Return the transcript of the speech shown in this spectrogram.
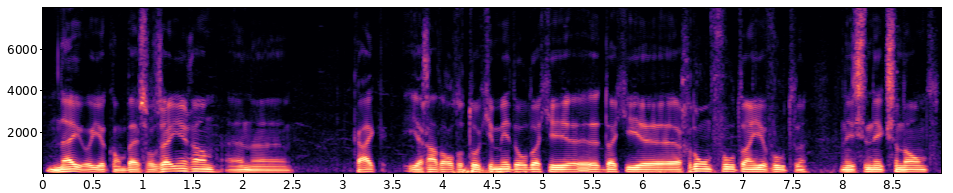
Nee hoor, je kan best wel zee in gaan. En uh, Kijk, je gaat altijd tot je middel dat je eh, dat je, je grond voelt aan je voeten. Dan is er niks aan de hand.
